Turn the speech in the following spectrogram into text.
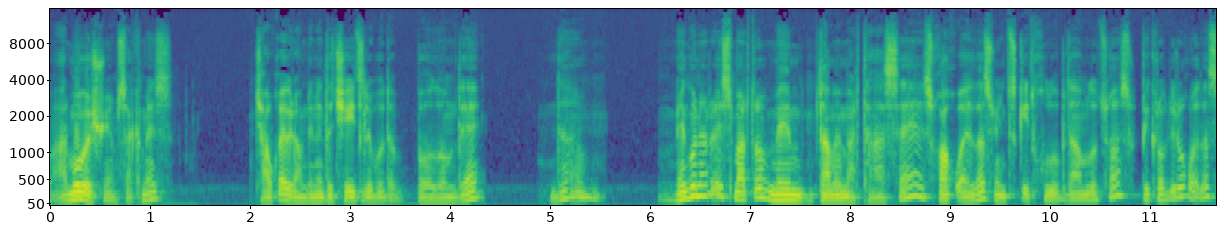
არ მოვეშვი ამ საქმეს ჩავყევი რამდენადაც შეიძლებოდა ბოლომდე და მეგონა რომ ეს მარტო მე დამემართა ასე სხვა ყოველას ვინც კითხულობდა ამ ლოცვას ვფიქრობდი რომ ყოველას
